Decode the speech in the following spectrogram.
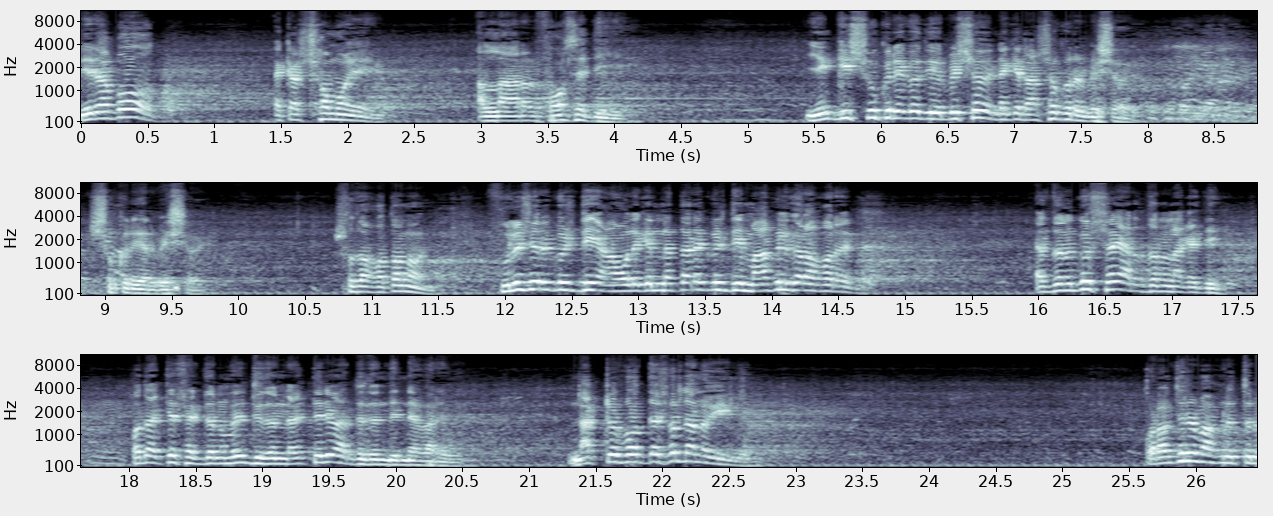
নিরাপদ একটা সময়ে আল্লাহ আর পৌঁছে দিয়ে ইয়ে কি শুক্রিয়া গদির বিষয় নাকি নাশকরের বিষয়? শুক্রিয়ার বিষয়। শুধু হত নয়। পুলিশের দিয়ে আওয়ামী লীগের নেতারে দিয়ে মাহফিল করা পড়েন একজন ঘুষ হয় আর একজন লাগাই দিই। দুজন রাখতে আর দুজন দিন নাট্য পদ্মা মাহফিলের তোর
